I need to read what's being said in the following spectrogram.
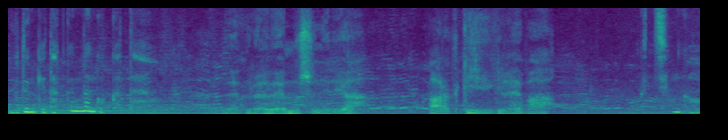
모든 게 다 끝난 것 같아요. 왜 그래? 왜 무슨 일이야? 알아듣게 얘기를 해봐. 그 증거.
